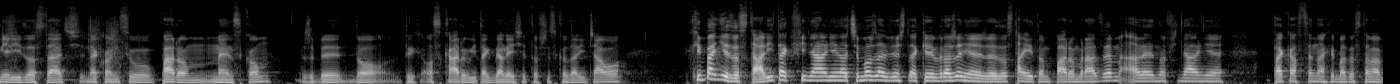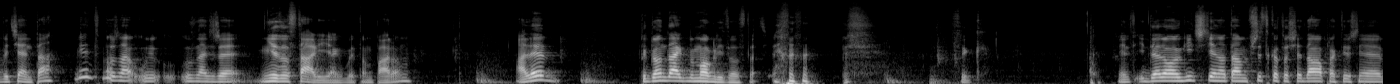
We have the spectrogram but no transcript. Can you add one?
mieli zostać na końcu parą męską, żeby do tych Oscarów i tak dalej się to wszystko zaliczało. Chyba nie zostali tak finalnie, znaczy można wziąć takie wrażenie, że zostali tą parą razem, ale no finalnie taka scena chyba została wycięta, więc można uznać, że nie zostali jakby tą parą. Ale wygląda jakby mogli zostać. Cyk. Więc ideologicznie, no tam wszystko co się dało praktycznie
